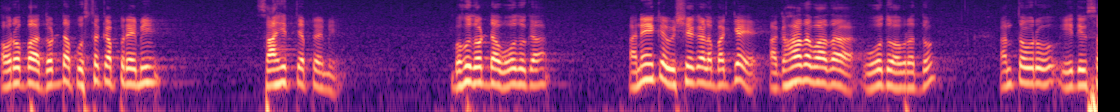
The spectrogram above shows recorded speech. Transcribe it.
ಅವರೊಬ್ಬ ದೊಡ್ಡ ಪುಸ್ತಕ ಪ್ರೇಮಿ, ಸಾಹಿತ್ಯ ಪ್ರೇಮಿ, ಬಹುದೊಡ್ಡ ಓದುಗ, ಅನೇಕ ವಿಷಯಗಳ ಬಗ್ಗೆ ಅಗಾಧವಾದ ಓದು ಅವರದ್ದು. ಅಂಥವರು ಈ ದಿವಸ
